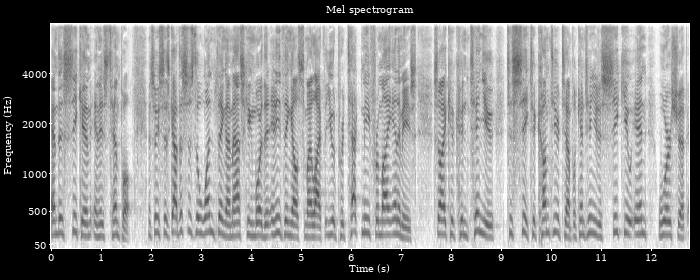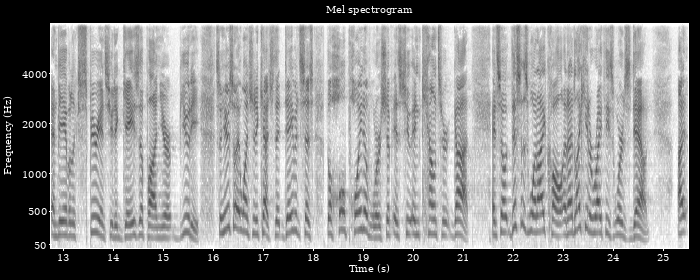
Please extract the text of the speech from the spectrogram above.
and to seek him in his temple. And so he says, God, this is the one thing I'm asking more than anything else in my life, that you would protect me from my enemies so I could continue to seek, to come to your temple, continue to seek you in worship and be able to experience you, to gaze upon your beauty. So here's what I want you to catch that David says the whole point of worship is to encounter God. And so this is what I call, and I'd like you to write these words down. I,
